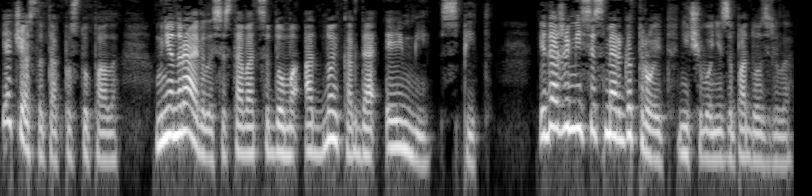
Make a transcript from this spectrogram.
Я часто так поступала. Мне нравилось оставаться дома одной, когда Эми спит. И даже миссис Мерга Тройд ничего не заподозрила.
